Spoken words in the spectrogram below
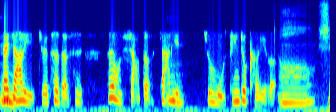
在家里决策的是。这种小的家里。就母亲就可以了。哦，是，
